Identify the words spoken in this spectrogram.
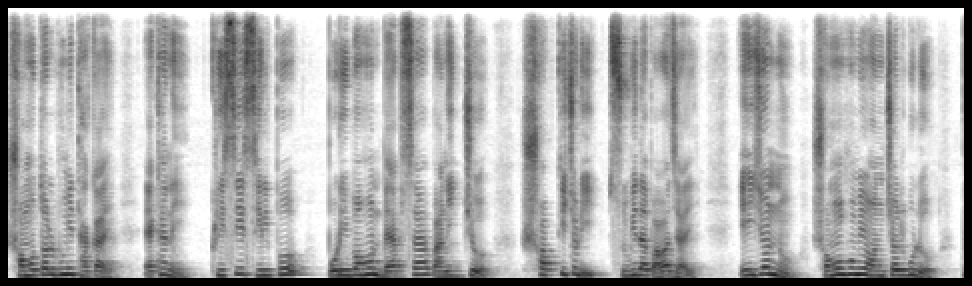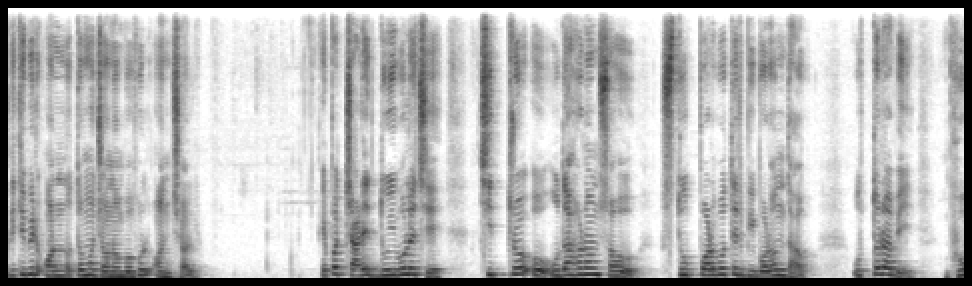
সমতলভূমি থাকায় এখানে কৃষি শিল্প পরিবহন, ব্যবসা, বাণিজ্য সব কিছুরই সুবিধা পাওয়া যায়। এই জন্য সমভূমি অঞ্চলগুলো পৃথিবীর অন্যতম জনবহুল অঞ্চল। এরপর চারের দুই বলেছে, চিত্র ও উদাহরণ সহ স্তূপ পর্বতের বিবরণ দাও। উত্তরাবে ভূ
